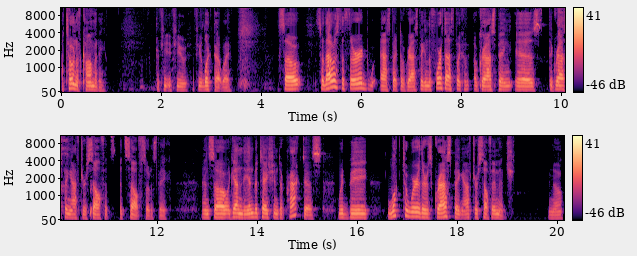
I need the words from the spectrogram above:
a tone of comedy, if you, if, you, if you look that way. So, so that was the third aspect of grasping. And the fourth aspect of grasping is the grasping after self it's, itself, so to speak. And so, again, the invitation to practice would be look to where there's grasping after self image. You know,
